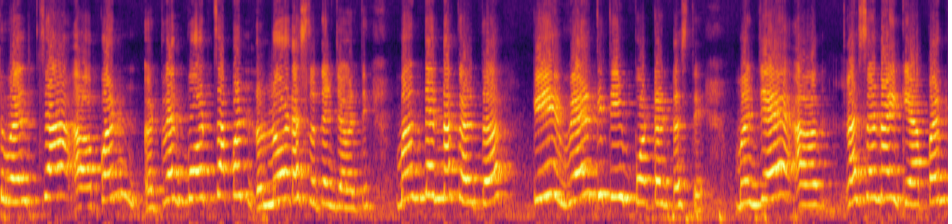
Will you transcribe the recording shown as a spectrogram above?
ट्वेल्थचा पण ट्वेल्थ बोर्डचा पण लोड असतो त्यांच्यावरती. मग त्यांना कळतं की वेळ किती इम्पॉर्टंट असते. म्हणजे असं नाही की आपण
